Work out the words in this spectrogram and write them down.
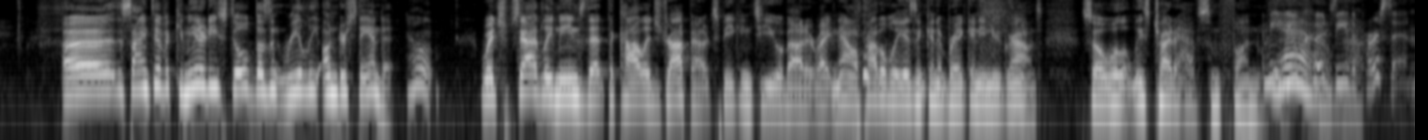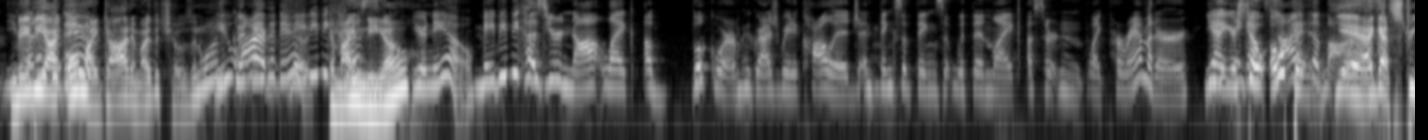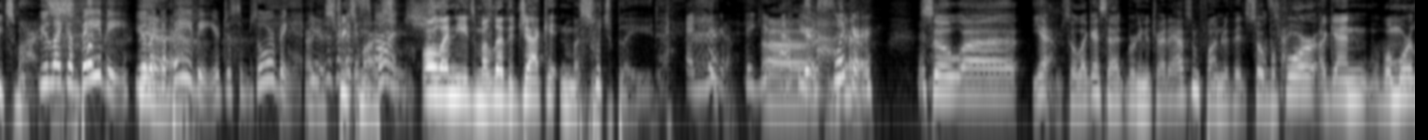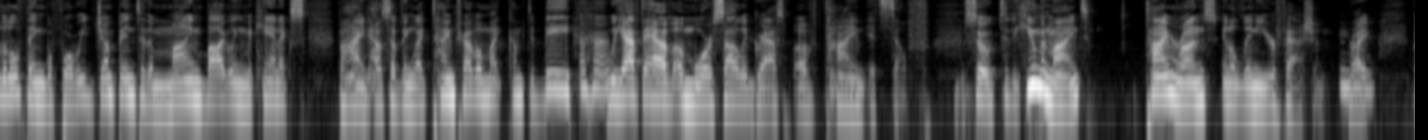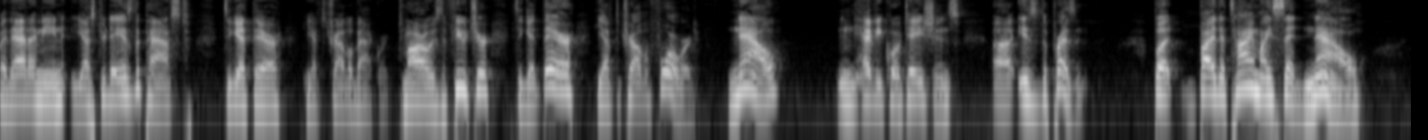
Uh, the scientific community still doesn't really understand it, no. which sadly means that the college dropout speaking to you about it right now probably isn't going to break any new grounds. So we'll at least try to have some fun. I with mean, Yeah. you could be the person. Maybe could I. be the Oh my. God! Am I the chosen one? You could are, be the dude. Maybe because Am I Neo? You're Neo. Maybe because you're not like a bookworm who graduated college and thinks of things within like a certain like parameter. You Yeah, you're so open. The box. Yeah, I got street smarts. You're like a baby. You're like a baby. You're just absorbing it. I You're just street like a smarts. sponge. All I need is my leather jacket and my switchblade. and you're gonna figure Uh, out. You're a slicker. So uh yeah. So like i said we're gonna try to have some fun with it. So Let's before again one more little thing before we jump into the mind-boggling mechanics behind how something like time travel might come to be we have to have a more solid grasp of time itself. So to the human mind time runs in a linear fashion right? By that i mean yesterday is the past. To get there you have to travel backward. Tomorrow is the future. To get there you have to travel forward. Now in heavy quotations, uh, is the present. But by the time I said now,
